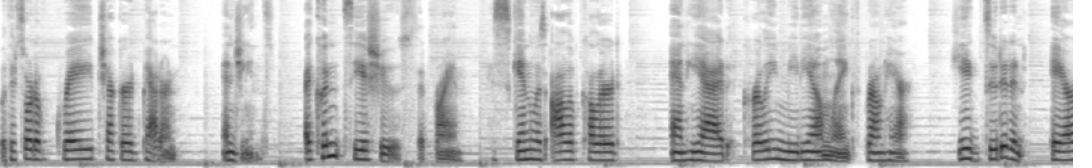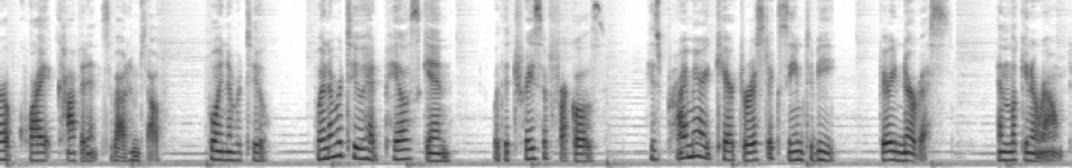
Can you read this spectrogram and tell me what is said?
with a sort of gray checkered pattern and jeans. I couldn't see his shoes, said Brian. His skin was olive colored and he had curly, medium length brown hair. He exuded an air of quiet confidence about himself. Boy number two. Boy number two had pale skin with a trace of freckles. His primary characteristic seemed to be very nervous and looking around.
